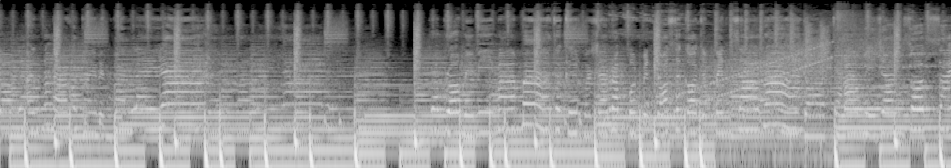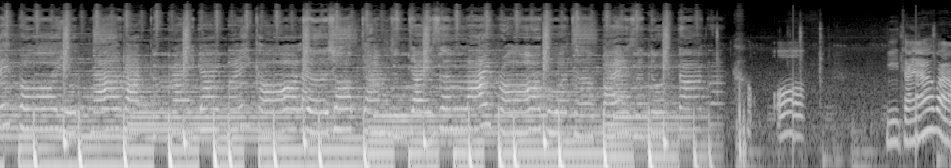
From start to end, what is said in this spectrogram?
จองแล้วอันนาก็เคยเป็นภรรยารับรองไม่มีมาม่าถ้าเกิดว่าฉันรับบทเป็นจอสก็จะเป็นซาร่า มีใจหรือเปล่า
